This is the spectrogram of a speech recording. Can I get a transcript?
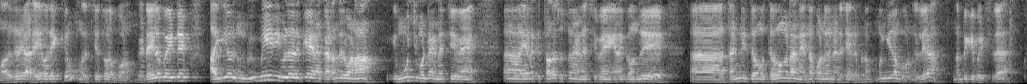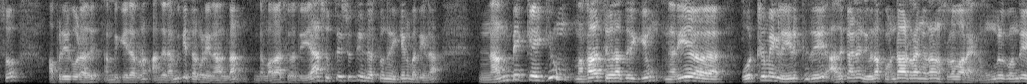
மறுகரை அடைய வரைக்கும் லட்சியத்தோடு லட்சியத்தோட போகணும். இடையில போயிட்டு ஐயோ மீதி இவ்வளோ இருக்கே எனக்கு கடந்துருவானா? மூச்சு மட்டும் நினச்சிவேன். எனக்கு தலை சுத்தம் நினச்சிவேன். எனக்கு வந்து தண்ணி தெவ தெவங்க நான் என்ன பண்ணுவேன் நினச்சேன் என்ன பண்ணுவேன் முங்கி தான் போகணும் இல்லையா? நம்பிக்கை போயிடுச்சுல. ஸோ அப்படி இருக்கக்கூடாது. நம்பிக்கை தான் அந்த நம்பிக்கை தரக்கூடிய நாள் தான் இந்த மகாசிவராத்திரி ஏன் சுற்றி சுற்றி இந்த இடத்துல வந்து நிற்கணும்னு பார்த்தீங்கன்னா நம்பிக்கைக்கும் மகா சிவராத்திரிக்கும் நிறைய ஒற்றுமைகள் இருக்குது. அதுக்கான இது விழா கொண்டாடுறாங்க தான் நான் சொல்ல வரேன். உங்களுக்கு வந்து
